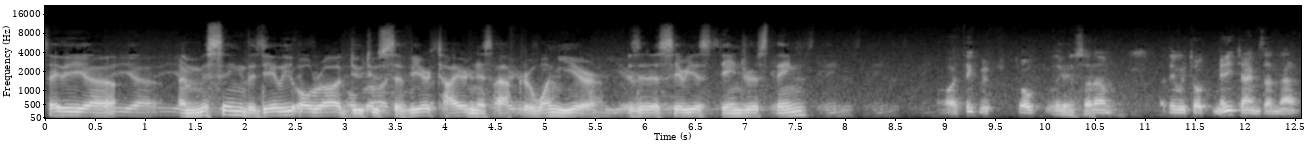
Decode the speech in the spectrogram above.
Sayyidi, uh, I'm missing the daily awrad due to severe tiredness after one year. Is it a serious dangerous thing? Oh, I think we've talked, okay. salam. I think we talked many times on that.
